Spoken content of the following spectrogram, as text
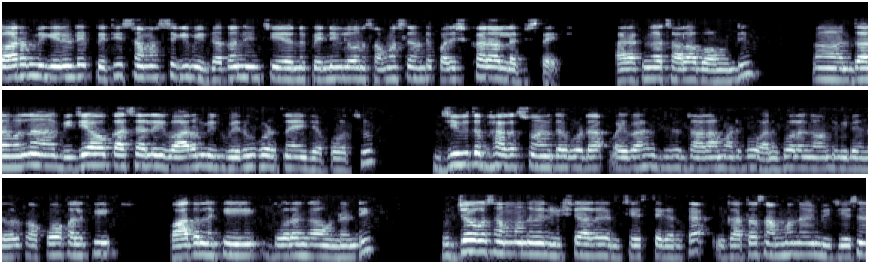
వారం మీకు ఏంటంటే ప్రతి సమస్యకి మీ గతం నుంచి ఏదైనా పెండింగ్లో ఉన్న సమస్యలు ఉంటే పరిష్కారాలు లభిస్తాయి. ఆ రకంగా చాలా బాగుంది. దానివల్ల విజయ అవకాశాలు ఈ వారం మీకు మెరుగుపడుతున్నాయని చెప్పవచ్చు. జీవిత భాగస్వామితో కూడా వైవాహిక జీవితం చాలా మటుకు అనుకూలంగా ఉంది. వీలైనంత వరకు అపోహలకి వాదనలకి దూరంగా ఉండండి. ఉద్యోగ సంబంధమైన విషయాలు చేస్తే కనుక గత సంబంధమైన మీరు చేసిన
